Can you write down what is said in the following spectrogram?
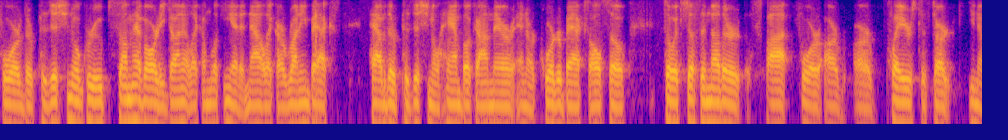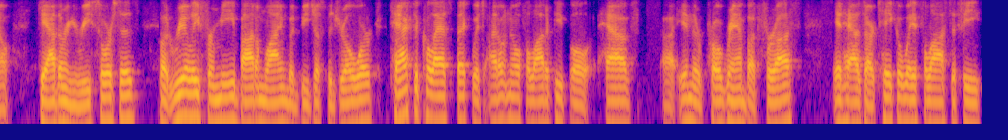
for their positional groups. Some have already done it, like I'm looking at it now, like our running backs have their positional handbook on there, and our quarterbacks also. So it's just another spot for our, our players to start, you know, gathering resources. But really, for me, bottom line would be just the drill work. Tactical aspect, which I don't know if a lot of people have uh, in their program, but for us, it has our takeaway philosophy,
